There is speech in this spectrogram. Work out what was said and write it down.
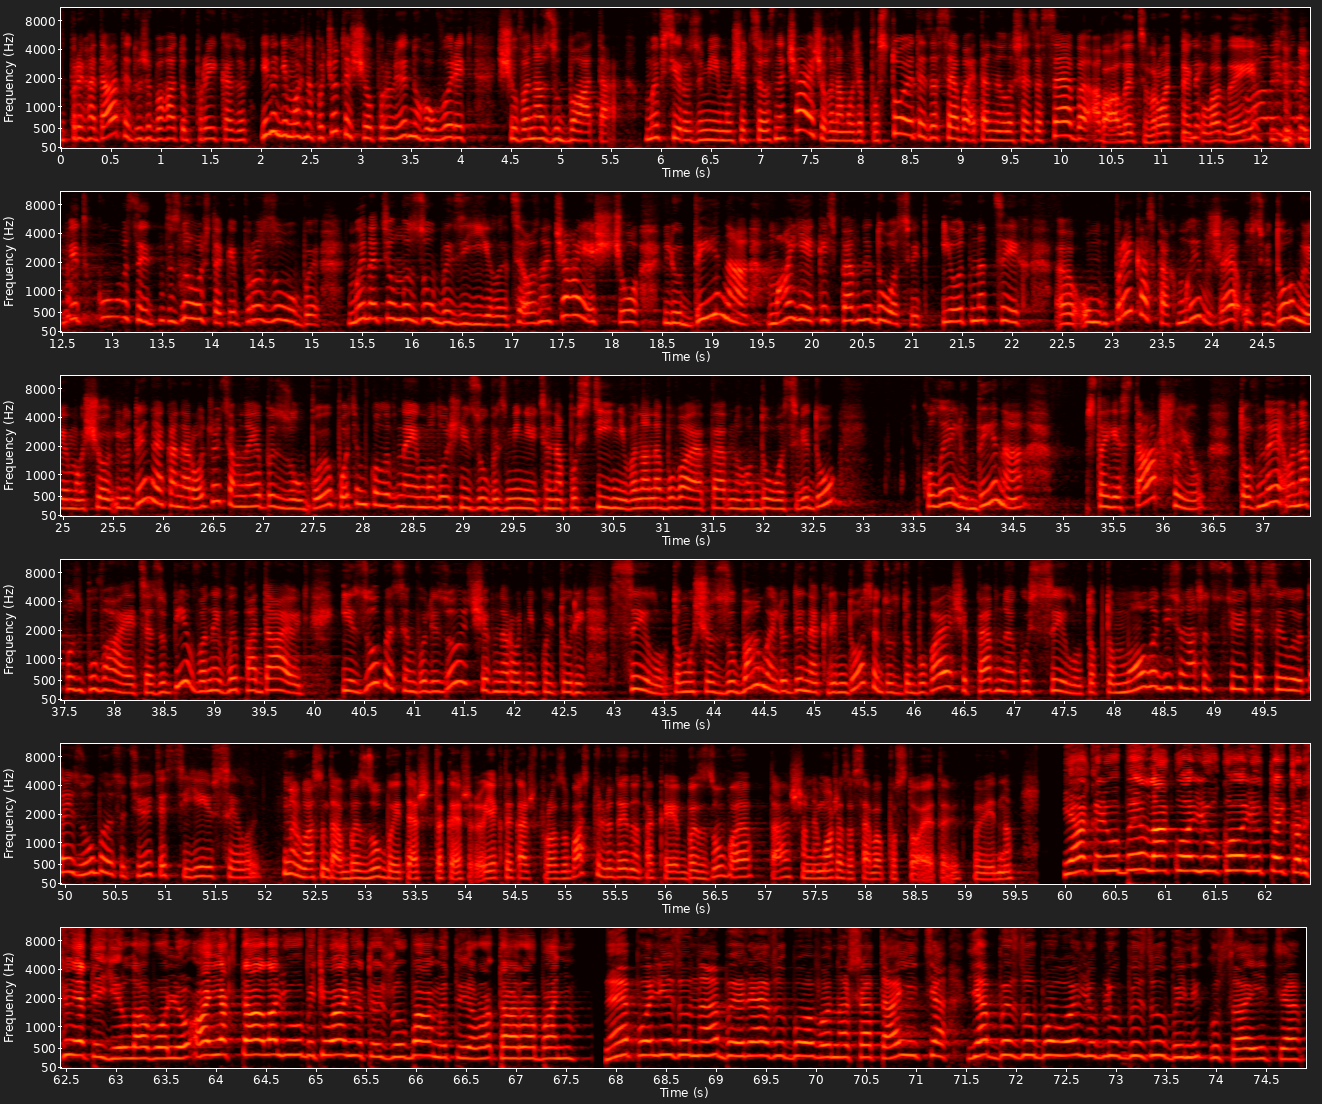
пригадати дуже багато приказок. Іноді можна почути, що про людину говорять, що вона зубата. Ми всі розуміємо, що це означає, що вона може постояти за себе, та не лише за себе, а Палець в рот не Не- клади. Палець в рот відкусить. Знову ж таки, про зуби. Ми на цьому зуби з'їли. Це означає, що людина має якийсь певний досвід. І от на цих е, приказках ми вже усвідомлюємо, що людина, яка народжується, вона є беззубою. Потім, коли в неї молочні зуби змінюються на постійні, вона набуває певного досвіду. Коли людина стає старшою, то в не, вона позбувається зубів, вони випадають. І зуби символізують ще в народній культурі силу, тому що з зубами людина, крім досвіду, здобуває ще певну якусь силу. Тобто молодість у нас асоціюється силою, та й зуби асоціюються з цією силою. Ну і власне так, без зуби і теж таке ж, як ти кажеш про зубасту людину, так і без зуба, та що не може за себе постояти відповідно. Як любила колю, колю, той конфети їла волю, а як стала любить Ваню, то й зубами ти тарабаню. Не полізу на березу, бо вона шатається. Я беззубово люблю, беззубий не кусається.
